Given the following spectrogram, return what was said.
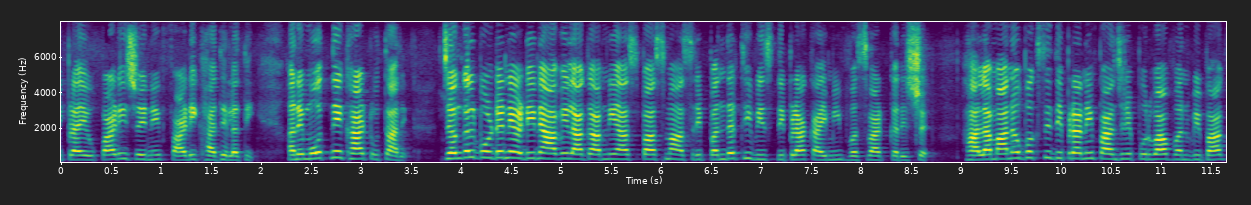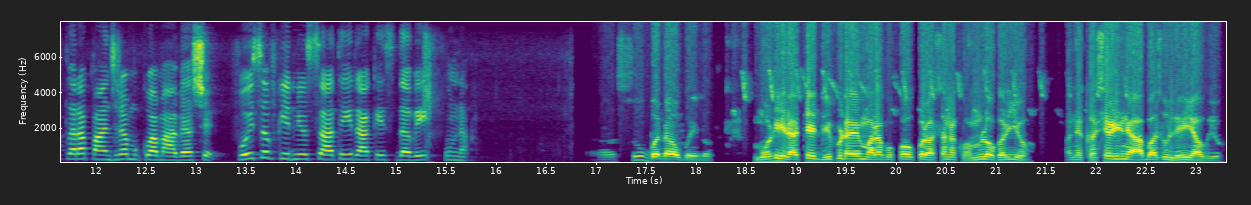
દીપડાએ ઉપાડી જઈને ફાડી ખાધેલ હતી અને મોતને ઘાટ ઉતારેલ જંગલ બોર્ડરને અડીને આવેલ આ ગામની આસપાસમાં આશરે પંદરથી વીસ દીપડા કાયમી વસવાટ કરે છે. હાલ આ માનવભક્ષી દીપડાને પાંજરે પૂરવા વન વિભાગ દ્વારા પાંજરા મૂકવામાં આવ્યા છે. વોઇસ ઓફ ગીર ન્યૂઝ સાથે રાકેશ દવે ઉના. શું બનાવ બન્યો? મોડી રાતે દીપડાએ મારા પપ્પા ઉપર અચાનક હુમલો કર્યો અને ઘસેડીને આ બાજુ લઈ આવ્યો.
